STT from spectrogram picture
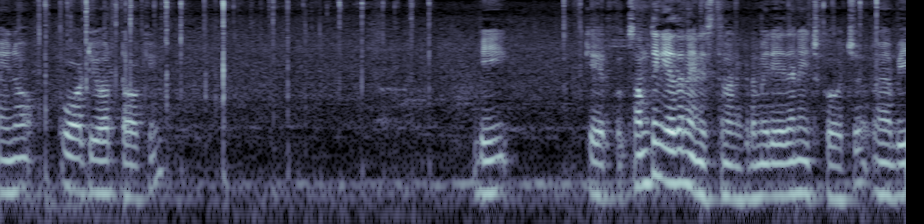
I know what you are talking be careful something ఏదో నేను ఇస్తున్నాను ఇక్కడ. మీరు ఏదైనా ఇచ్చుకోవచ్చు. Be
